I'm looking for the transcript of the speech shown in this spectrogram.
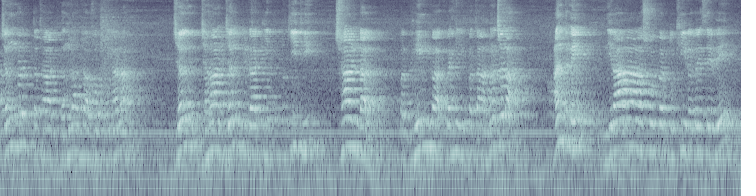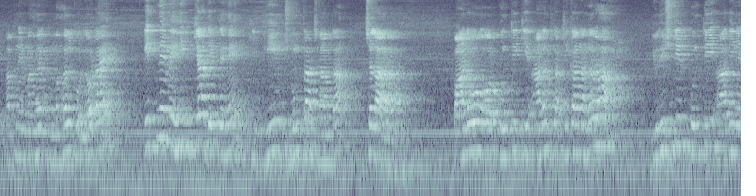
जंगल तथा गंगा का वह किनारा जल जहाँ जल क्रीड़ा की, की थी छान डाला। पर भीम का कहीं पता न चला। अंत में निराश होकर दुखी हृदय से वे अपने महल महल को लौट आए। इतने में ही क्या देखते हैं कि भीम झूमता झामता चला आ रहा है पांडवों और कुंती के आनंद का ठिकाना न रहा। युधिष्ठिर, कुंती आदि ने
